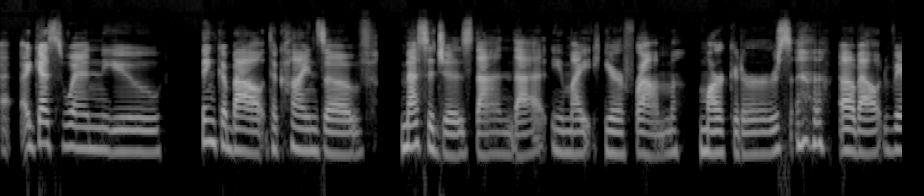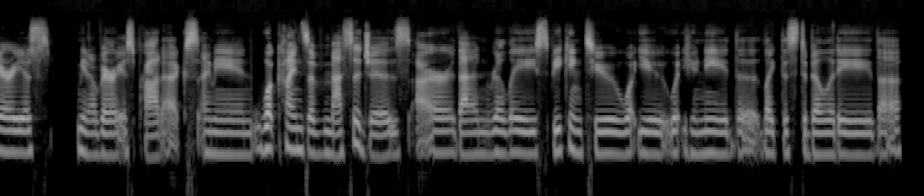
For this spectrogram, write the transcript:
I- I guess when you think about the kinds of messages then that you might hear from marketers about various you know various products i mean what kinds of messages are then really speaking to what you what you need the like the stability the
